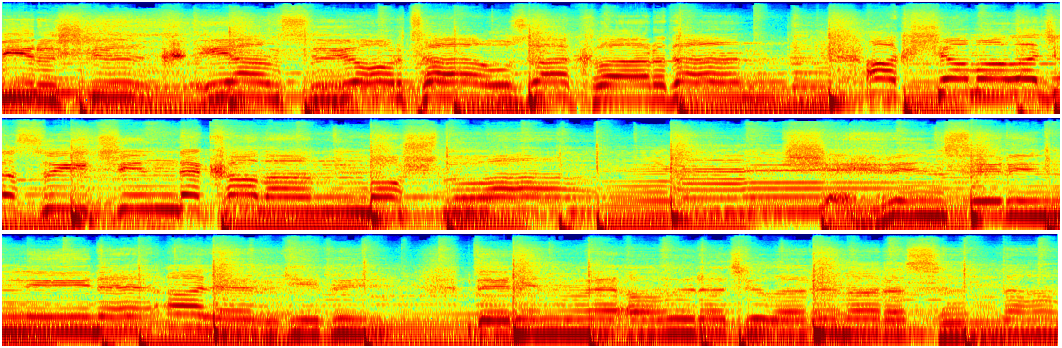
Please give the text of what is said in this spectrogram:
Bir ışık yansıyor ta uzaklardan Akşam alacası içinde kalan boşluğa Şehrin serinliğine alev gibi Derin ve ağır acıların arasından.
